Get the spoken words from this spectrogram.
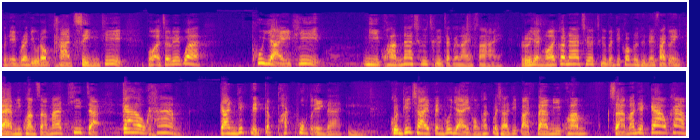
คุณเอกวรัญยูเราขาดสิ่งที่ผมอาจจะเรียกว่า ผู้ใหญ่ที่มีความน่าเชื่อถือจากหลายๆฝ่าย หรืออย่างน้อยก็น่าเชื่อถือเป็นที่ครอบถือในฝ่ายตัวเอง แต่มีความสามารถที่จะก้าวข้าม การยึดติดกับพรรคพวกตัวเองได้ คุณพิชัยเป็นผู้ใหญ่ของพรรคประชาธิปัตย์แต่มีความสามารถที่จะก้าวข้าม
